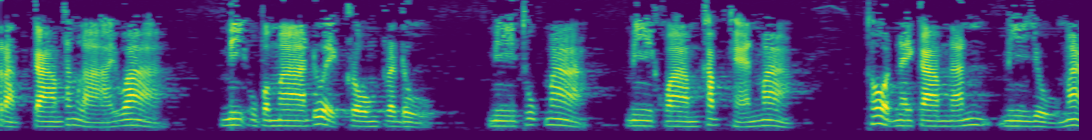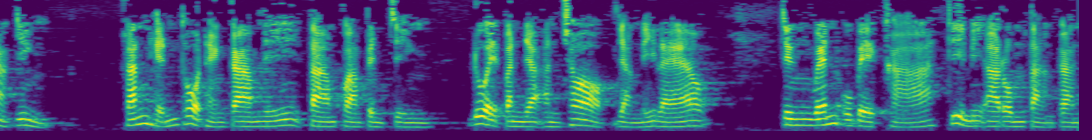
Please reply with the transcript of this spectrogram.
ตรัสกามทั้งหลายว่า มีอุปมาด้วยโครงกระดูก มีทุกข์มาก มีความคับแขนมาก โทษในกามนั้นมีอยู่มากยิ่ง ครั้นเห็นโทษแห่งกามนี้ตามความเป็นจริง ด้วยปัญญาอันชอบอย่างนี้แล้ว จึงเว้นอุเบกขาที่มีอารมณ์ต่างกัน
